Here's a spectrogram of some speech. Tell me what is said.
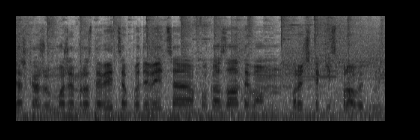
Я ж кажу, можемо роздивитися, подивитися, показати вам. Коротше, такі справи, друзі.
